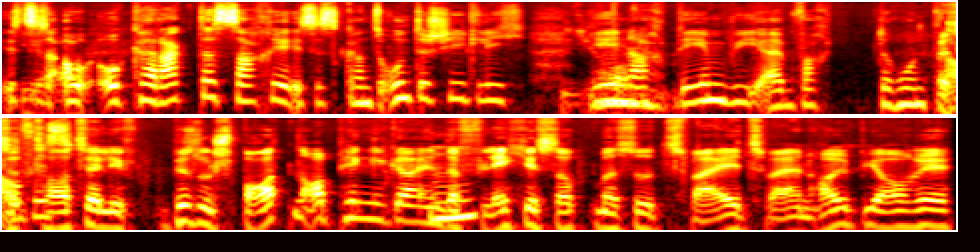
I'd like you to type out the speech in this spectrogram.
ist es Ja. auch, auch Charaktersache? Ist es ganz unterschiedlich, je nachdem, wie einfach Hund Also? Mhm. tatsächlich ein bisschen spartenabhängiger. In der Fläche sagt man so zwei, zweieinhalb Jahre.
